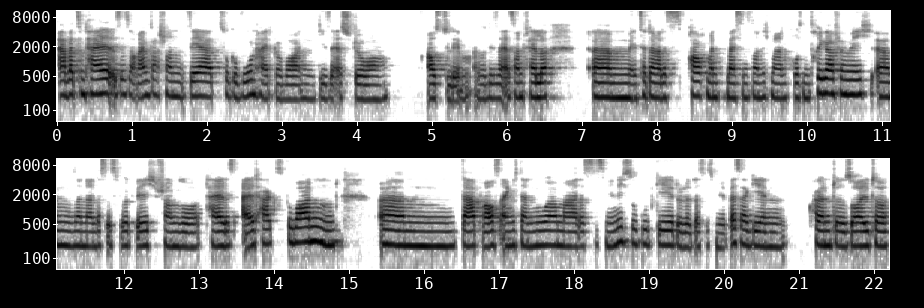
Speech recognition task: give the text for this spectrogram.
Aber zum Teil ist es auch einfach schon sehr zur Gewohnheit geworden, diese Essstörung auszuleben. Also diese Essanfälle ähm, etc., das braucht man meistens noch nicht mal einen großen Trigger für mich, ähm, sondern das ist wirklich schon so Teil des Alltags geworden und ähm, da brauchst eigentlich dann nur mal, dass es mir nicht so gut geht oder dass es mir besser gehen könnte, sollte.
